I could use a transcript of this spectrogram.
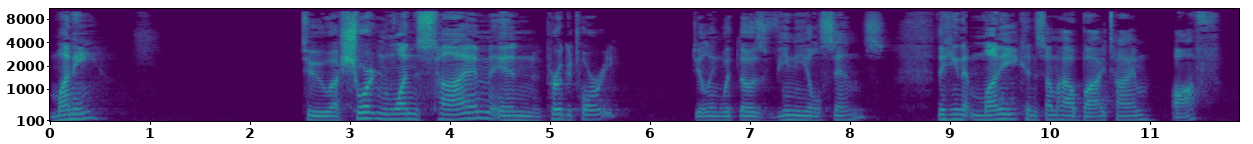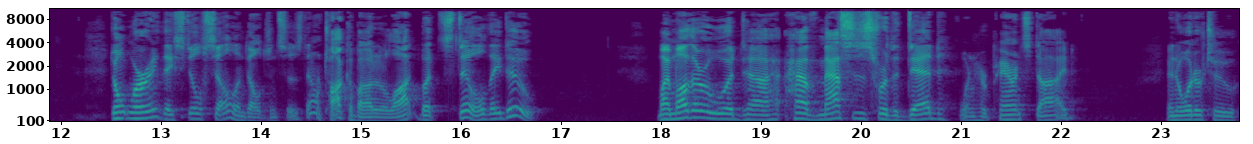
money, to uh, shorten one's time in purgatory, dealing with those venial sins, thinking that money can somehow buy time off. Don't worry, they still sell indulgences. They don't talk about it a lot, but still they do. My mother would uh, have masses for the dead when her parents died in order to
